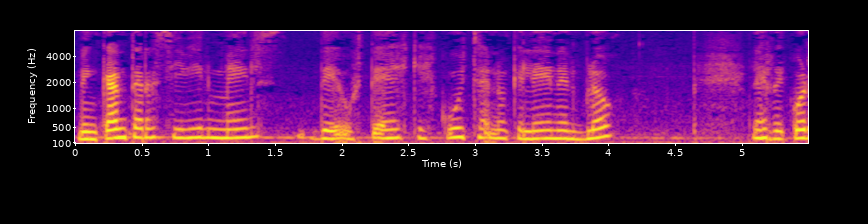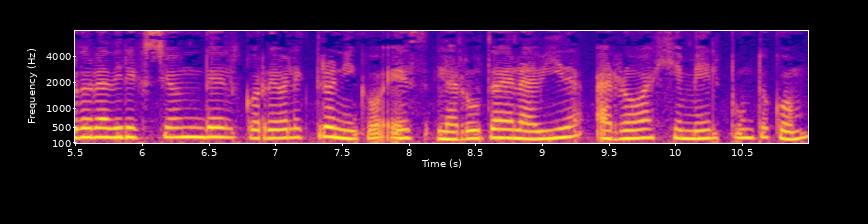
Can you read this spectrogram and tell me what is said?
Me encanta recibir mails de ustedes que escuchan o que leen el blog. Les recuerdo la dirección del correo electrónico es la ruta de la vida gmail.com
